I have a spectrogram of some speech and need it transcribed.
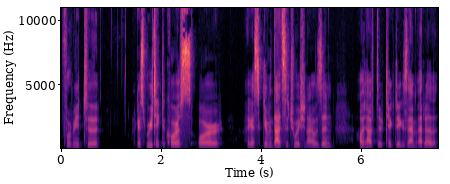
for me to, I guess, retake the course, or I guess given that situation I was in, I would have to take the exam at a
